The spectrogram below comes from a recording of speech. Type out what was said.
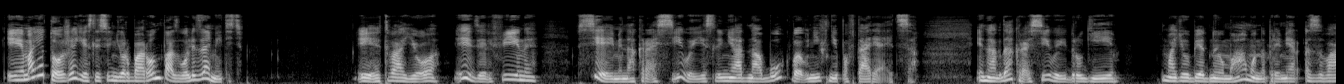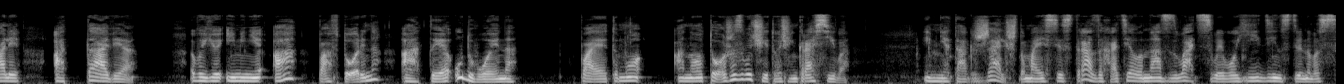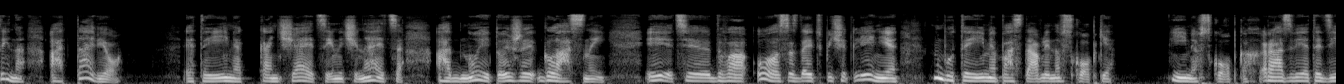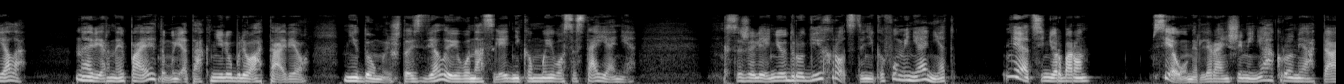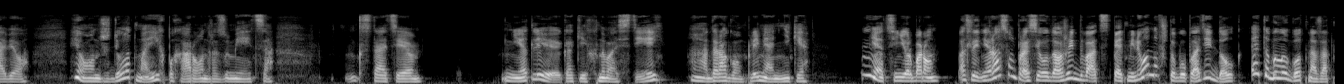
И мое тоже, если сеньор барон позволит заметить. И твое, и дельфины. Все имена красивые, если ни одна буква в них не повторяется. Иногда красивые и другие. Мою бедную маму, например, звали Оттавия. В ее имени А повторено, а Т удвоено. Поэтому оно тоже звучит очень красиво. И мне так жаль, что моя сестра захотела назвать своего единственного сына Оттавио. Это имя кончается и начинается одной и той же гласной. И эти два «о» создают впечатление, будто имя поставлено в скобки. Имя в скобках. Разве это дело? Наверное, поэтому я так не люблю Отавио. Не думаю, что сделаю его наследником моего состояния. К сожалению, других родственников у меня нет. Нет, сеньор барон. Все умерли раньше меня, кроме Отавио. И он ждет моих похорон, разумеется. Кстати, нет ли каких новостей о дорогом племяннике? Нет, сеньор барон. Последний раз он просил одолжить 25 миллионов, чтобы уплатить долг. Это было год назад.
